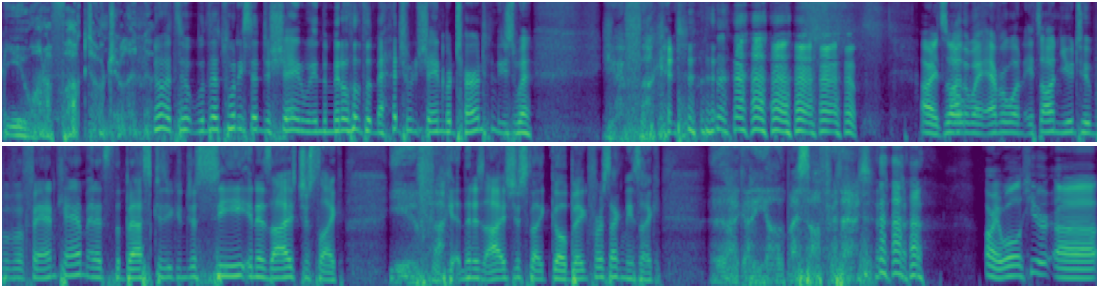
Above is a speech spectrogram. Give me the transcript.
You want to fuck, don't you, Linda? no, that's that's what he said to Shane in the middle of the match when Shane returned, and he just went, "You're fucking." All right, so By the way, everyone, it's on YouTube of a fan cam, and it's the best because you can just see in his eyes, just like, "You fucking," and then his eyes just like go big for a second. He's like, "I gotta yell at myself for that." All right. Well, here. Uh,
